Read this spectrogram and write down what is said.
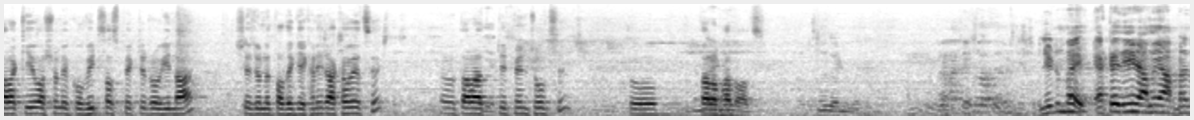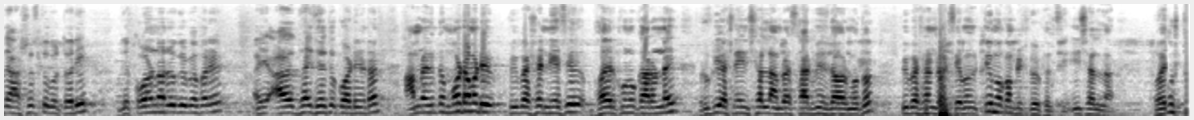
তারা কেউ আসলে কোভিড সাসপেক্টেড রোগী না, সেজন্য তাদেরকে এখানেই রাখা হয়েছে। তারা ট্রিটমেন্ট চলছে, তো তারা ভালো আছে। লিটন ভাই, একটা জিনিস আমি আপনাদের আশ্বস্ত করতে পারি, যে করোনা রোগীর ব্যাপারে ভাই যেহেতু কোঅর্ডিনেটর আমরা কিন্তু মোটামুটি প্রিপারেশন নিয়েছি, ভয়ের কোনো কারণ নাই। রুগী আসলে ইনশাল্লাহ আমরা সার্ভিস দেওয়ার মতো প্রিপারেশন রাখছি এবং টিমও কমপ্লিট করে ফেলছি, ইনশাল্লাহ। কুষ্ঠ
